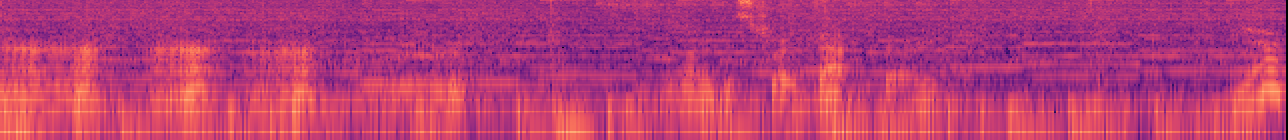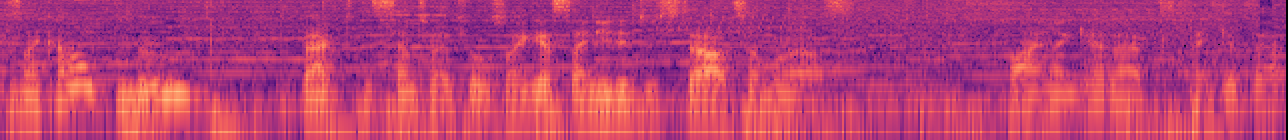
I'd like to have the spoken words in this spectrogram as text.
Uh, uh, uh. Gonna destroy that fairy. Yeah, because I can't move back to the center at all, so I guess I needed to start somewhere else. Fine, I get that. I get that.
